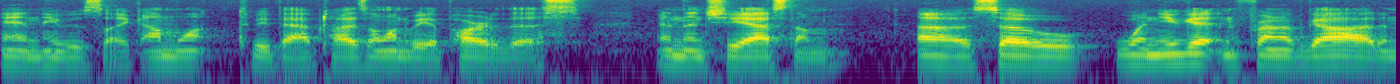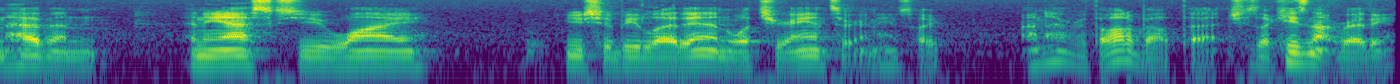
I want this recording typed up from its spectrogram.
and he was like, "I want to be baptized. I want to be a part of this." And then she asked him, uh, "So when you get in front of God in heaven, and He asks you why you should be let in, what's your answer?" And he's like, "I never thought about that." She's like, "He's not ready."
